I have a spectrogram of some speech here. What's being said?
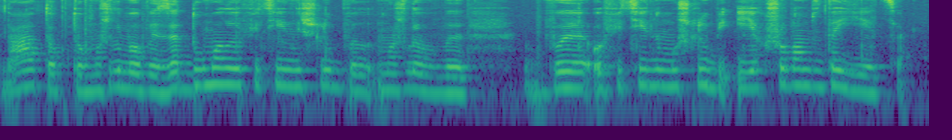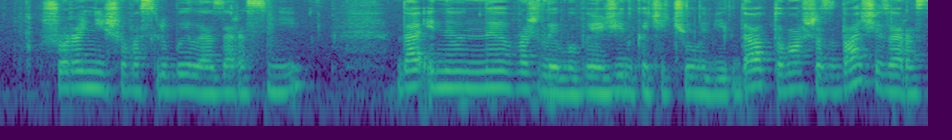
Да? Тобто, можливо, ви задумали офіційний шлюб, можливо, ви в офіційному шлюбі, і якщо вам здається, що раніше вас любили, а зараз ні. Да, і не, не важливо, ви жінка чи чоловік, да, то ваша задача зараз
